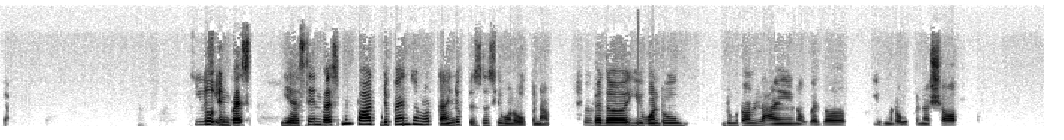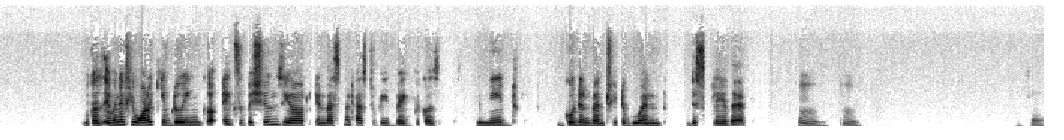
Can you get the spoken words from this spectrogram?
so you So invest. Yes, the investment part depends on what kind of business you want to open up. hmm Whether you want to do it online or whether you want to open a shop. Because even if you want to keep doing uh, exhibitions, your investment has to be big because you need good inventory to go and display there. hmm hmm okay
